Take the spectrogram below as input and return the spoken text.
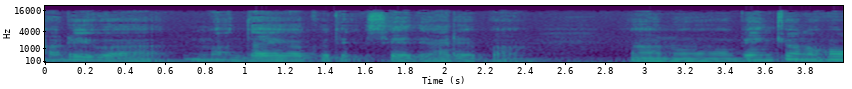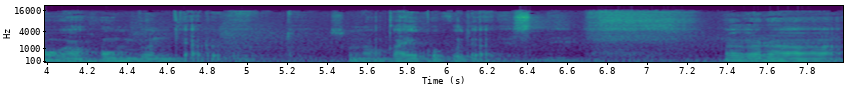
ああるいは、まあ、大学生であればあの勉強の方が本分であると。その外国ではですね。だから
